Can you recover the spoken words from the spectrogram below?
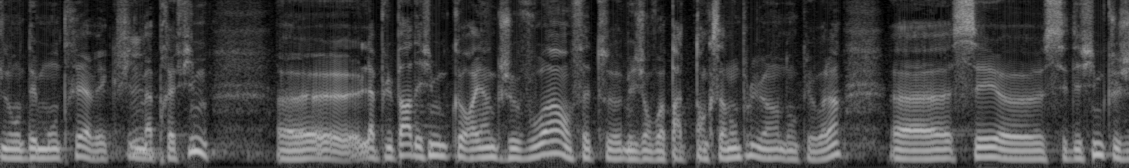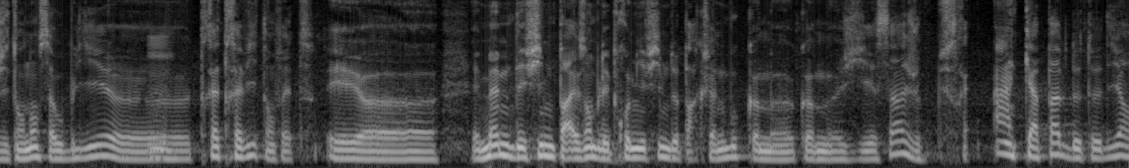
l'ont démontré avec film Mm. après film. Euh, la plupart des films coréens que je vois, en fait, euh, mais j'en vois pas tant que ça non plus, hein, donc euh, voilà, c'est c'est des films que j'ai tendance à oublier euh, très très vite en fait. Et, et même des films, par exemple, les premiers films de Park Chan-wook comme comme JSA, je serais incapable de te dire,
